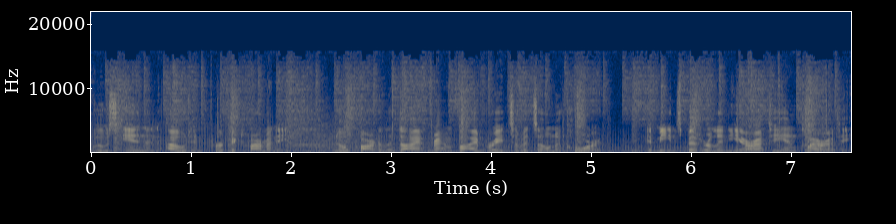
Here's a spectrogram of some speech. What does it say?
moves in and out in perfect harmony. No part of the diaphragm vibrates of its own accord. It means better linearity and clarity.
